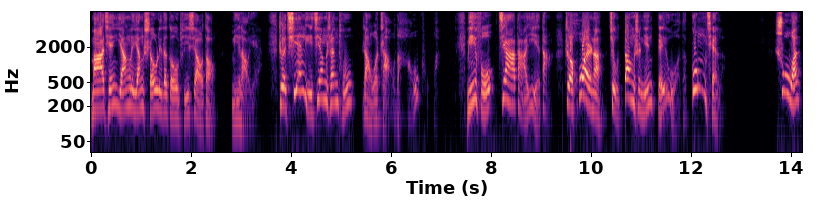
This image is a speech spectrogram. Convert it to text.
马前扬了扬手里的狗皮，笑道：“米老爷，这千里江山图让我找的好苦啊！米府家大业大，这画儿呢，就当是您给我的工钱了。”说完，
